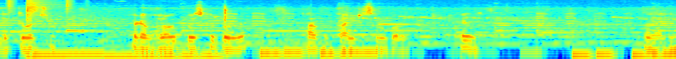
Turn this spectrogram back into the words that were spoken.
দেখতে পাচ্ছ। তো এটা ভালোভাবে পরিষ্কার করবে, তারপর কাজটা শুরু করবে। ঠিক আছে? তো দেখো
